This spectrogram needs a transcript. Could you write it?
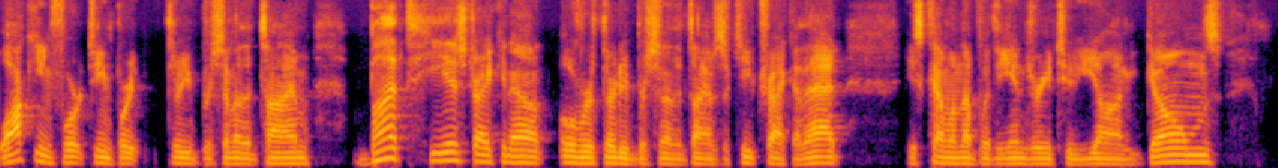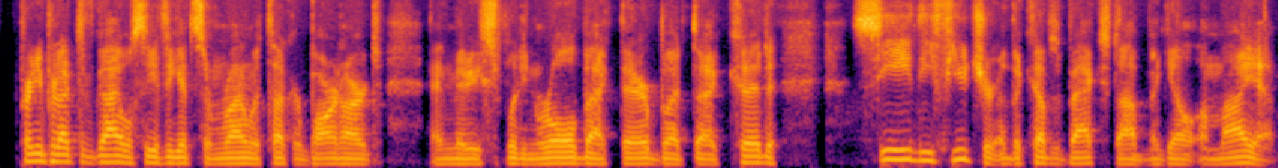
walking 14.3% of the time, but he is striking out over 30% of the time. So keep track of that. He's coming up with the injury to Yan Gomes. Pretty productive guy. We'll see if he gets some run with Tucker Barnhart and maybe splitting role back there, but uh, could see the future of the Cubs backstop, Miguel Amaya.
